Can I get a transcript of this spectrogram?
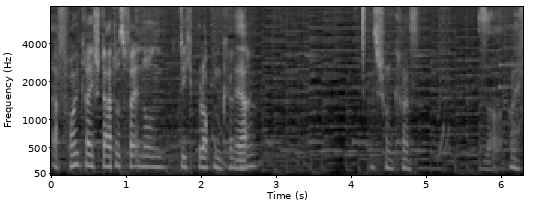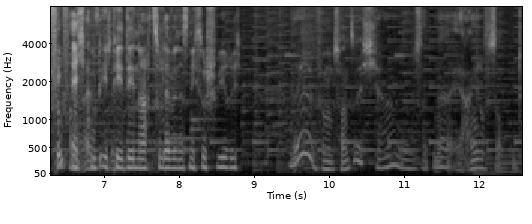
erfolgreich Statusveränderungen dich blocken können. Ja. Ne? Das ist schon krass. So. Aber echt gut, 571. IPD nachzuleveln ist nicht so schwierig. Nee, 25. Ja, hat eine, ja, Angriff ist auch gut.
